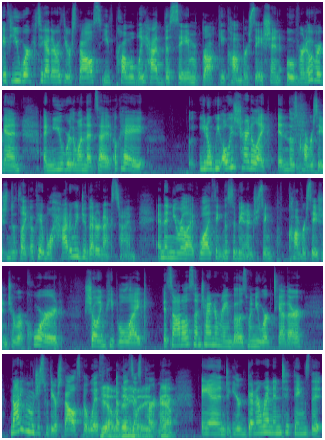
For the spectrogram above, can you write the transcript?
If you work together with your spouse, you've probably had the same rocky conversation over and over again, and you were the one that said, okay, you know, we always try to like end those conversations with like, okay, well, how do we do better next time? And then you were like, well, I think this would be an interesting conversation to record, showing people like it's not all sunshine and rainbows when you work together, not even just with your spouse, but with, Yeah, with a business anybody, partner. yeah. And you're gonna run into things that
